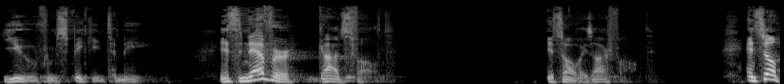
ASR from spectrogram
you from speaking to me? It's never God's fault. It's always our fault. And so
